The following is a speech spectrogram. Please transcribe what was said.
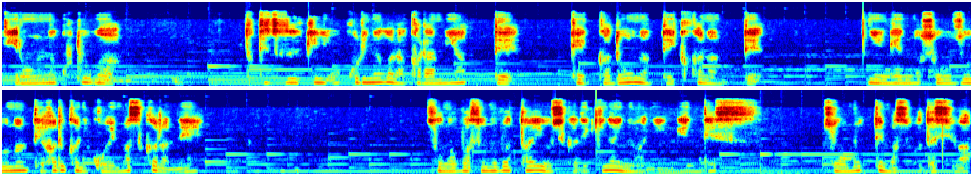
いろんなことが立て続けに起こりながら絡み合って、結果どうなっていくかなんて、人間の想像なんてはるかに超えますからね。その場その場対応しかできないのは人間です。そう思ってます、私は。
